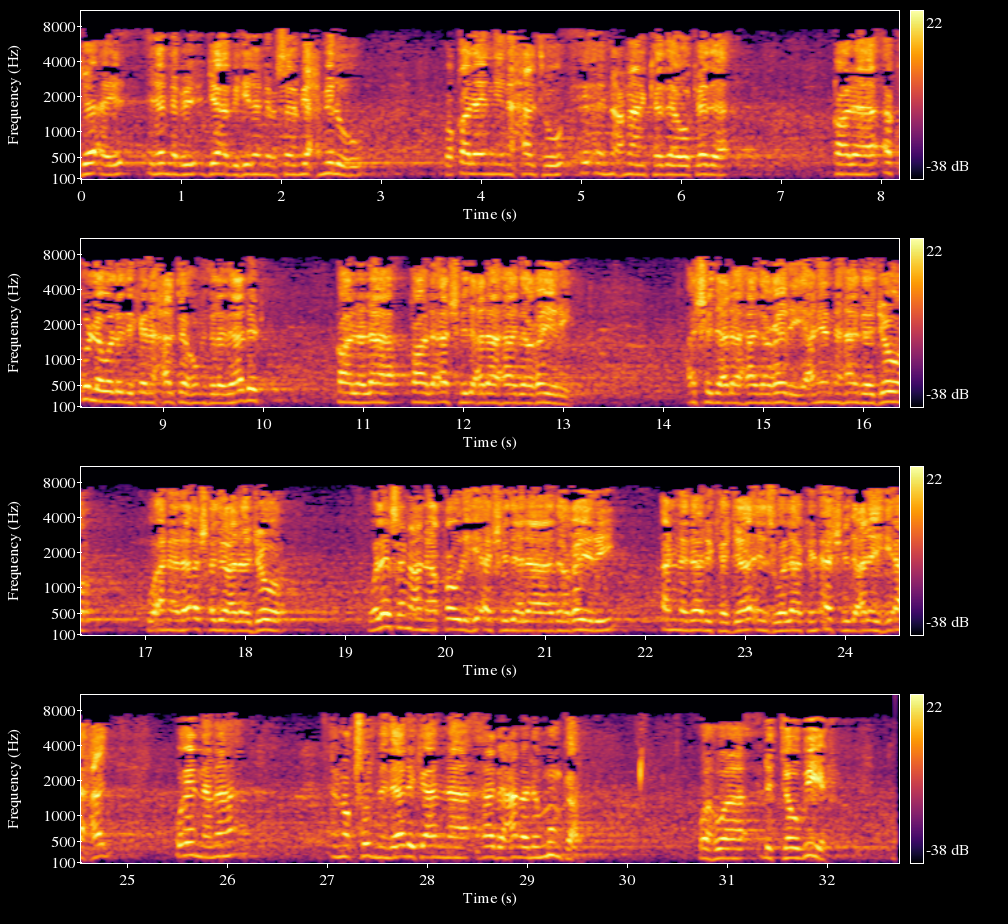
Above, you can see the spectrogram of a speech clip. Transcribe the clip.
جاء إلى النبي جاء به إلى النبي صلى الله عليه وسلم يحمله وقال إني نحلت النعمان كذا وكذا. قال أكل ولدك نحلته مثل ذلك؟ قال لا. قال أشهد على هذا غيري. أشهد على هذا غيري يعني أن هذا جور وأنا لا أشهد على جور. وليس معنى قوله أشهد على هذا غيري أن ذلك جائز ولكن أشهد عليه أحد. وإنما المقصود من ذلك أن هذا عمل منكر وهو للتوبيخ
